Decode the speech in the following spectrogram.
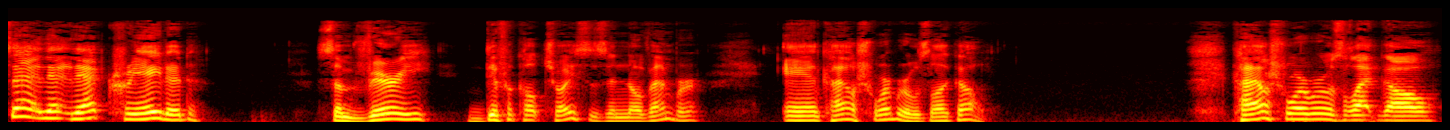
So that, that created some very difficult choices in November, and Kyle Schwarber was let go. Kyle Schwarber was let go,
